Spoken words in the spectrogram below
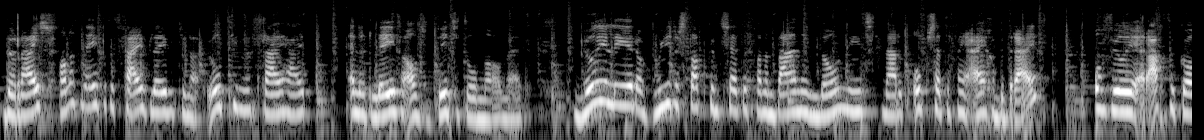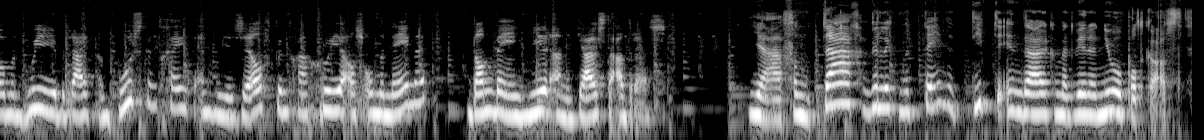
de reis van het 9 tot 5 leventje naar ultieme vrijheid en het leven als digital nomad. Wil je leren hoe je de stap kunt zetten van een baan in loondienst naar het opzetten van je eigen bedrijf? Of wil je erachter komen hoe je je bedrijf een boost kunt geven en hoe je zelf kunt gaan groeien als ondernemer? Dan ben je hier aan het juiste adres. Ja, vandaag wil ik meteen de diepte induiken met weer een nieuwe podcast.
